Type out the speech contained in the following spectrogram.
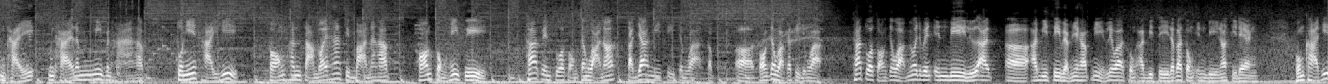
มันขายมันขายแล้วไม่มีปัญหาครับ ตัวนี้ขายอยู่ที่ 2,350 บาทนะครับ พร้อมส่งให้ฟรี ถ้าเป็นตัว 2 จังหวะเนาะตัดหญ้ามี 4 จังหวะกับสองจังหวะกับ 4 จังหวะ ถ้าตัว 2 จังหวะไม่ว่าจะเป็น NB หรือ R เอ่อ RBC แบบนี้ครับนี่เรียกว่าทรง RBC แล้วก็ทรง NB เนาะสีแดง ผมขายที่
